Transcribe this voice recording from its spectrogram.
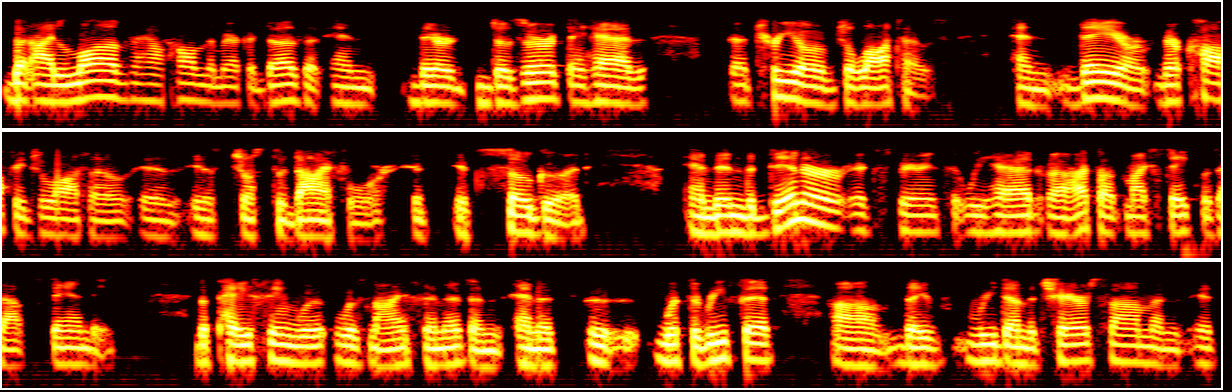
but I love how Holland America does it. And their dessert, they had a trio of gelatos, and they are their coffee gelato is is just to die for. It, it's so good. And then the dinner experience that we had, uh, I thought my steak was outstanding. The pacing w- was nice in it, and and it uh, with the refit, um, they've redone the chairs some, and it's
